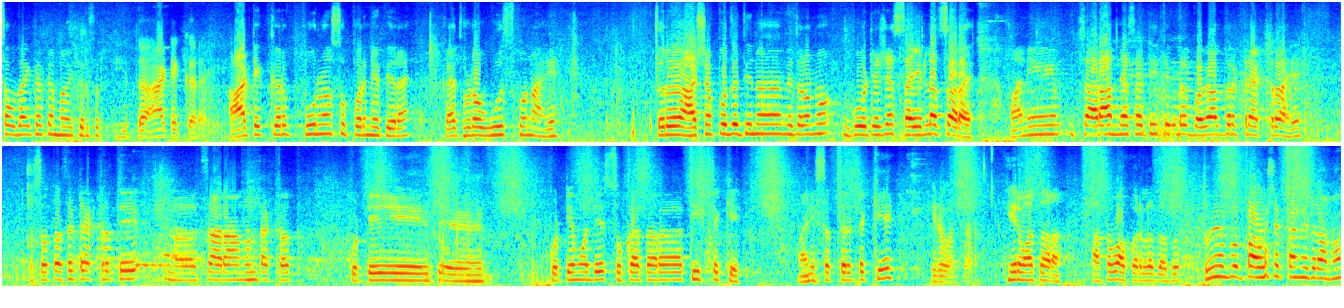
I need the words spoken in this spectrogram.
चौदा एकर का नऊ एकर सर? इथं आठ एकर आहे. आठ एकर पूर्ण सुपर नेपियर आहे. काय थोडा ऊस पण आहे. तर अशा पद्धतीनं मित्रांनो गोट्याच्या साईडला चारा आहे. आणि चारा आणण्यासाठी तिकडं बघाल तर ट्रॅक्टर आहे. स्वतःचं ट्रॅक्टर ते अं, चारा आणून टाकतात. कुटे अं, कुटेमध्ये सुका चारा तीस टक्के आणि सत्तर टक्के हिरवा चारा. हिरवा चारा असा वापरला जातो. तुम्ही प- पाहू शकता मित्रांनो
